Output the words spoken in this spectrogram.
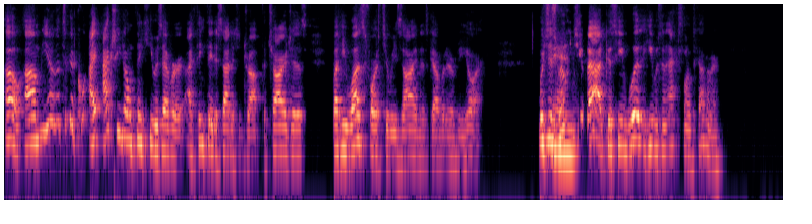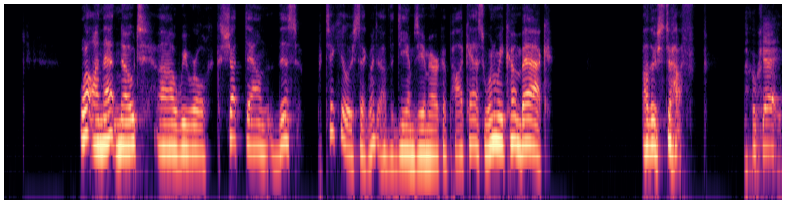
oh um you know that's a good i actually don't think he was ever i think they decided to drop the charges but he was forced to resign as governor of new york which is and, really too bad because he would he was an excellent governor well on that note uh, we will shut down this particular segment of the dmz america podcast when we come back other stuff. Okay.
